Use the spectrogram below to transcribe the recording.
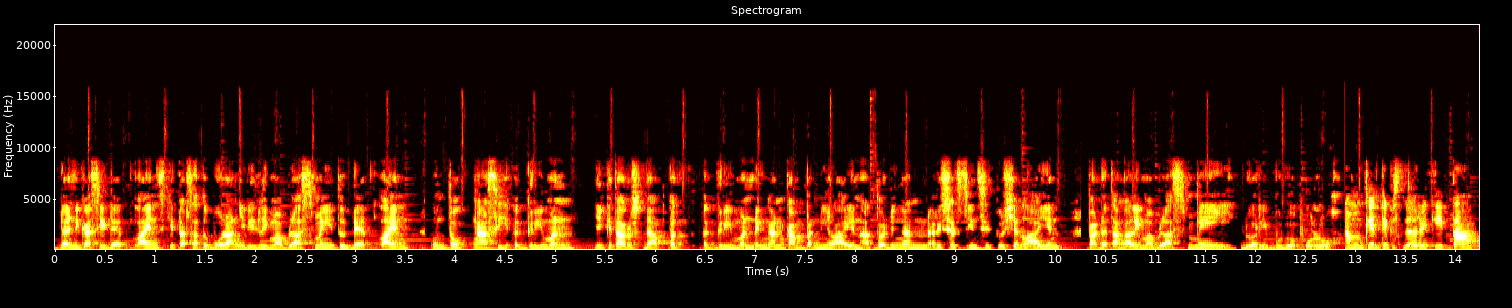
dan dikasih deadline sekitar satu bulan. Jadi 15 Mei itu deadline untuk ngasih agreement. Jadi kita harus dapat agreement dengan company lain atau dengan research institution lain pada tanggal 15 Mei 2020. Nah, mungkin tips dari kita,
